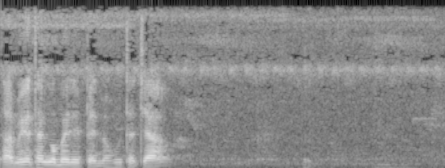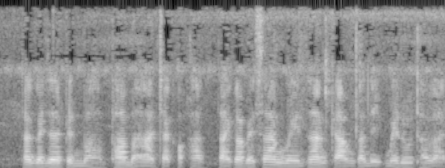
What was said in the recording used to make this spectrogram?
ถ้าไม่งั้นท่านก็ไม่ได้เป็นพระพุทธเจ้า ท่านก็จะเป็นพระมหาจักรพรรดิแต่ก็ไปสร้างเวรสร้างกรรมกันอีกไม่รู้เท่าไหร่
